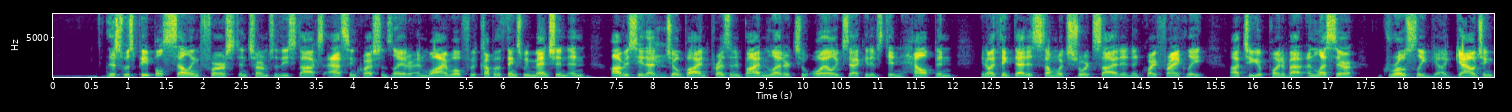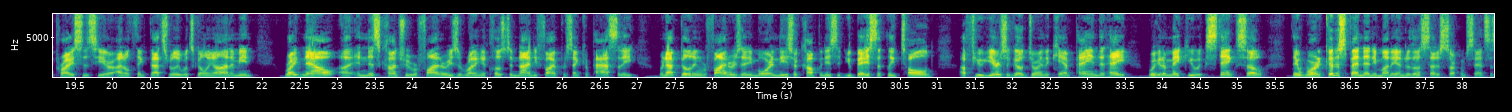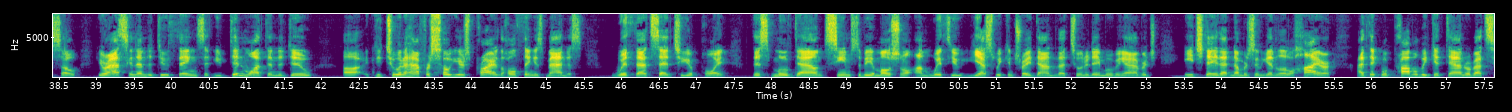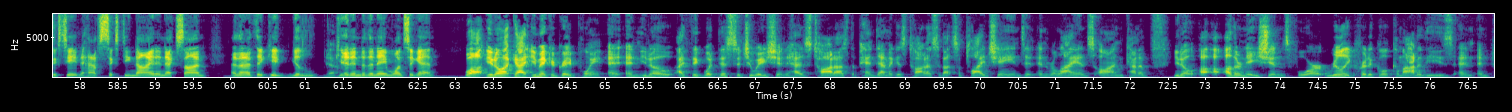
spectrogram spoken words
This was people selling first in terms of these stocks, asking questions later. And why? Well, for a couple of things we mentioned, and obviously that Joe Biden, President Biden letter to oil executives didn't help. And, you know, I think that is somewhat short sighted. And quite frankly, uh, to your point about unless they're grossly uh, gouging prices here, I don't think that's really what's going on. I mean, right now uh, in this country, refineries are running at close to 95% capacity. We're not building refineries anymore. And these are companies that you basically told a few years ago during the campaign that, hey, we're going to make you extinct. So, they weren't going to spend any money under those set of circumstances. So you're asking them to do things that you didn't want them to do uh, two and a half or so years prior. The whole thing is madness. With that said, to your point, this move down seems to be emotional. I'm with you. Yes, we can trade down to that 200 day moving average. Each day that number is going to get a little higher. I think we'll probably get down to about 68 and a half, 69 in Exxon. And then I think you, you'll yeah. get into the name once again. Well, you know what, guy, you make a great point. And, and, you know, I think what this situation has taught us, the pandemic has taught us about supply chains and, and reliance on kind of, you know, uh, other nations for really critical commodities. And, and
